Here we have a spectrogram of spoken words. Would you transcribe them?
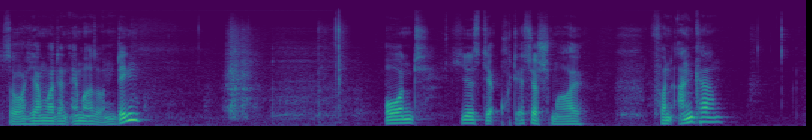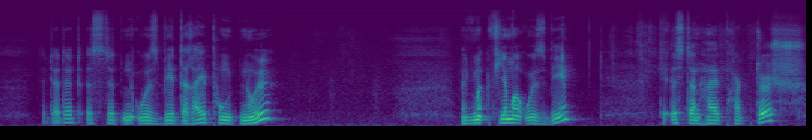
so, hier haben wir dann einmal so ein Ding. Und hier ist der, ach, der ist ja schmal. Von Anker. Das ist das ein USB 3.0 mit viermal USB. Der ist dann halt praktisch,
